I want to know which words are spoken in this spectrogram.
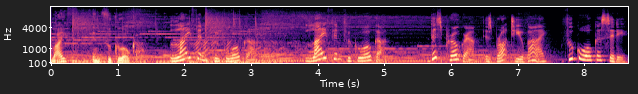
Life in Fukuoka. Life in Fukuoka. Life in Fukuoka. This program is brought to you by Fukuoka City.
